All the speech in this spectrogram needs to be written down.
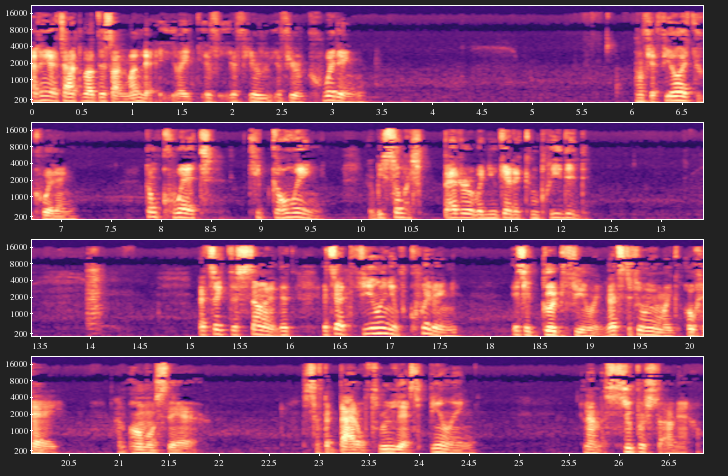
I think I talked about this on Monday. Like if, if you're if you're quitting, or if you feel like you're quitting, don't quit. Keep going. It'll be so much better when you get it completed. That's like the sign. That it's that feeling of quitting is a good feeling. That's the feeling I'm like, okay, I'm almost there. Just have to battle through this feeling, and I'm a superstar now.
